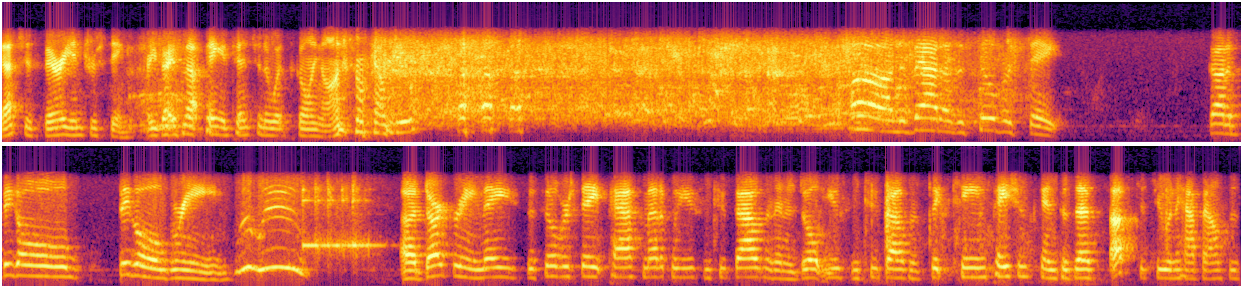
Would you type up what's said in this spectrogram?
That's just very interesting. Are you guys not paying attention to what's going on around you? oh, Nevada, the silver state. Got a big old, big old green. Woo woo. Uh, dark green, they the Silver State passed medical use in 2000 and adult use in 2016. Patients can possess up to two and a half ounces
